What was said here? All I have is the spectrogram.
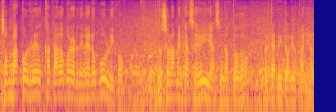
son vascos rescatados por el dinero público, no solamente a Sevilla, sino todo el territorio español.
